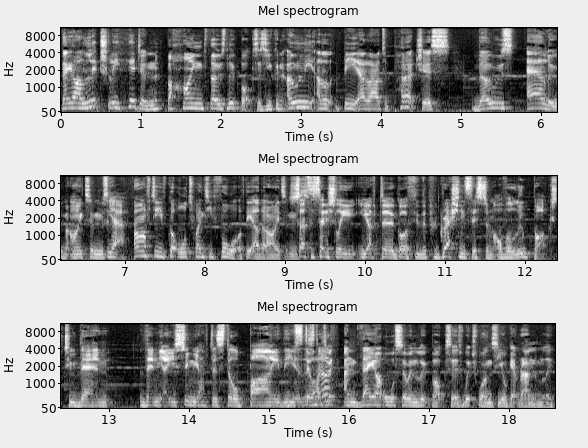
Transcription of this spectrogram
They are literally hidden behind those loot boxes. You can only al- be allowed to purchase those heirloom items Yeah. after you've got all 24 of the other items. So that's essentially you have to go through the progression system of a loot box to then. Then I assume you have to still buy the you other still have to, and they are also in loot boxes. Which ones you'll get randomly?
